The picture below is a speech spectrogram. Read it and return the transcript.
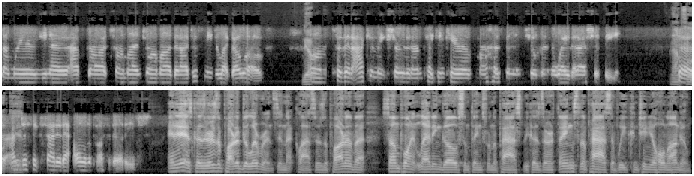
somewhere, you know, I've got trauma and drama that I just need to let go of. Yep. Um, so that I can make sure that I'm taking care of my husband and children the way that I should be. So I'm just excited at all the possibilities. And it is because there is a part of deliverance in that class. There's a part of at some point letting go of some things from the past because there are things in the past if we continue to hold on to them,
